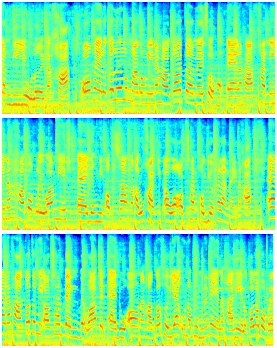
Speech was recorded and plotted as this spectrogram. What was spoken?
ยังดีอยู่เลยนะคะ โอเค แล้วก็เลื่อนลงมาตรงนี้นะคะ ก็จะในส่วนของแอร์นะคะ คันนี้นะคะบอกเลยว่ามีแอร์ยังมีออปชันนะคะ ลูกค้าคิดเอาว่าออปชันเขาเยอะขนาดไหนนะคะ แอร์นะคะก็จะมีออปชันเป็นแบบว่าเป็นแอร์ดูอัลนะคะ ก็คือแยกอุณหภูมินั่นเองนะคะนี่แล้วก็ระบบอะไร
